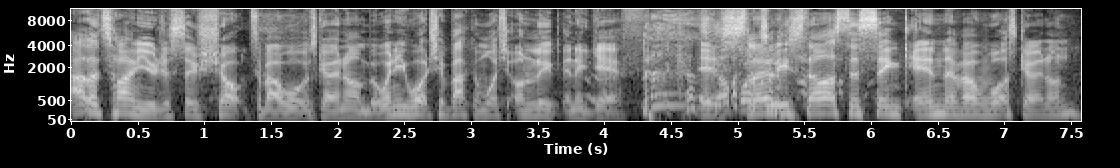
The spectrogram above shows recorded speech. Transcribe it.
At the time, you were just so shocked about what was going on, but when you watch it back and watch it on loop in a GIF, it stop watching. slowly starts to sink in about what's going on.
